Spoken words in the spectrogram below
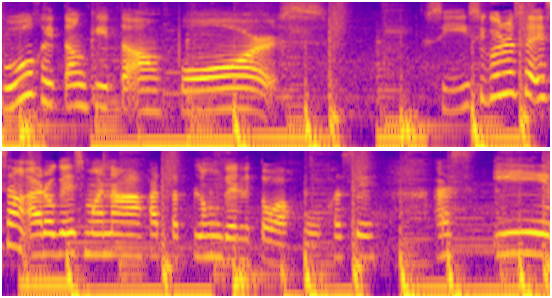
Bu, kitang-kita ang pores. See? Siguro sa isang araw, guys, mga nakakatatlong ganito ako. Kasi, as in,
